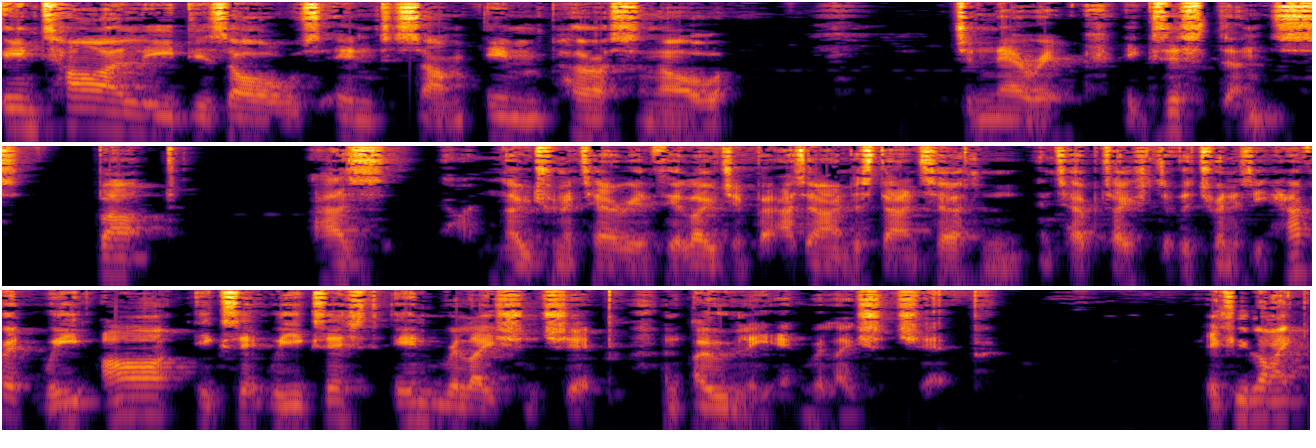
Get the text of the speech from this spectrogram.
entirely dissolves into some impersonal, generic existence, but as no Trinitarian theologian, but as I understand certain interpretations of the Trinity have it, we are exist, we exist in relationship and only in relationship. If you like,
